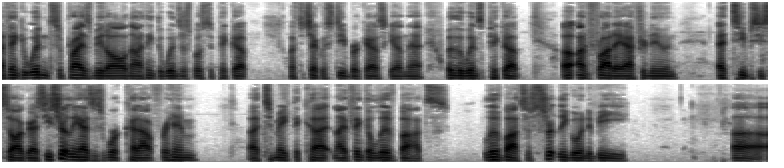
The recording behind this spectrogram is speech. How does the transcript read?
I think it wouldn't surprise me at all. Now I think the winds are supposed to pick up. I'll have to check with Steve Burkowski on that, whether the winds pick up uh, on Friday afternoon at TPC Sawgrass. He certainly has his work cut out for him uh, to make the cut. And I think the LIV bots, LIV bots are certainly going to be uh,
